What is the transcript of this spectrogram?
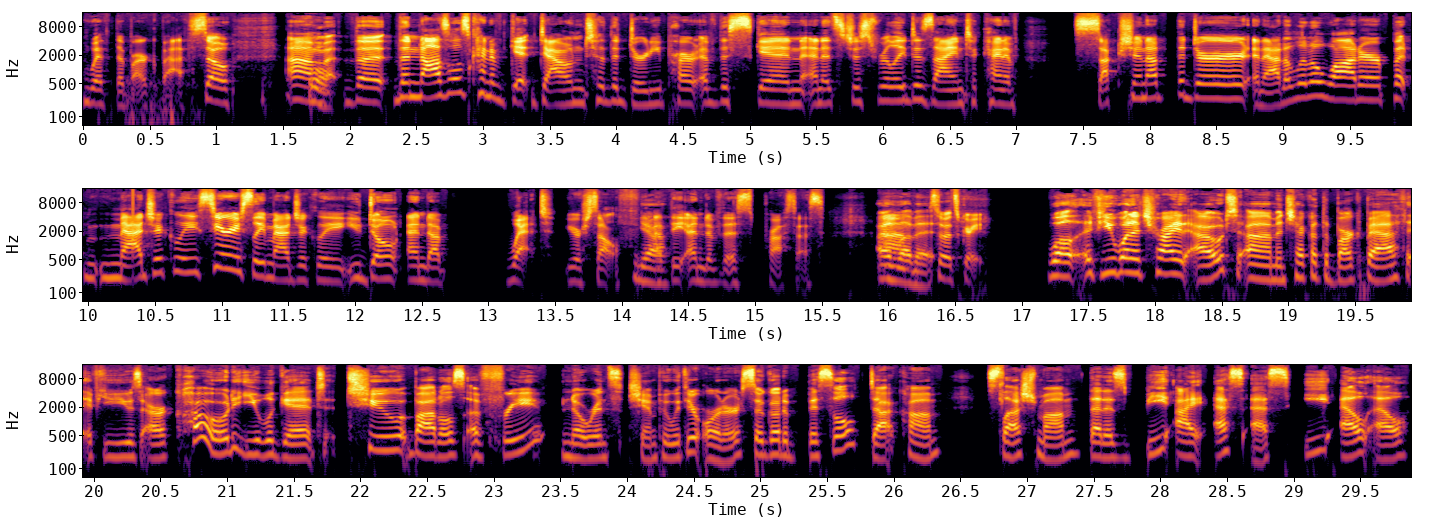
with the bark bath. So um, Cool. the the nozzles kind of get down to the dirty part of the skin, and it's just really designed to kind of suction up the dirt and add a little water. But magically, seriously, magically, you don't end up wet yourself Yeah. at the end of this process. I love Um, it. So it's great. Well, if you want to try it out um, and check out the Bark Bath, if you use our code, you will get two bottles of free no rinse shampoo with your order. So go to bissell.com slash mom. That is B I S S E L L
